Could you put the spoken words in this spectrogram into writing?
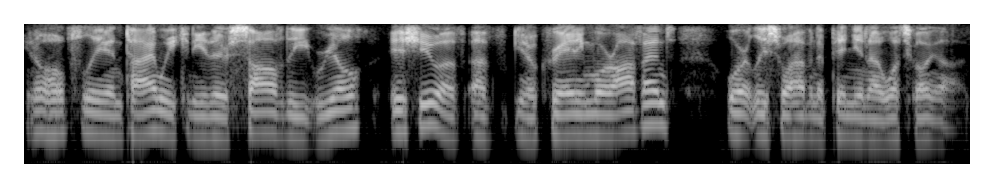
you know hopefully in time we can either solve the real issue of, of you know creating more offense, or at least we'll have an opinion on what's going on.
